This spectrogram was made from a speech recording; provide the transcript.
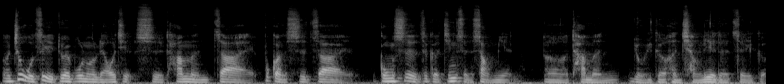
呃，就我自己对波龙了解是，他们在不管是在公司的这个精神上面，呃，他们有一个很强烈的这个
